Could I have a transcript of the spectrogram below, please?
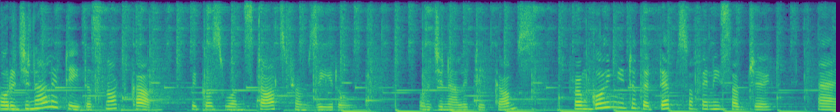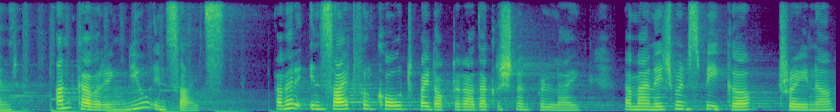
Originality does not come because one starts from zero. Originality comes from going into the depths of any subject and uncovering new insights. A very insightful quote by Dr. Radhakrishnan Pillai, a management speaker, trainer,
